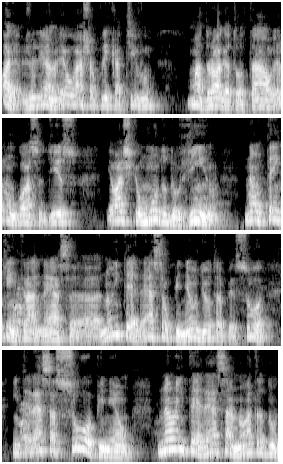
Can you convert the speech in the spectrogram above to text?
Olha, Juliano, eu acho aplicativo uma droga total, eu não gosto disso. Eu acho que o mundo do vinho não tem que entrar nessa, uh, não interessa a opinião de outra pessoa, interessa a sua opinião. Não interessa a nota do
